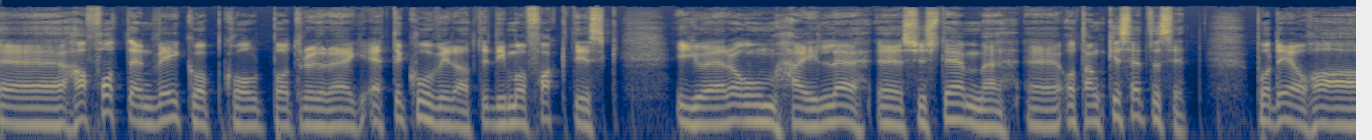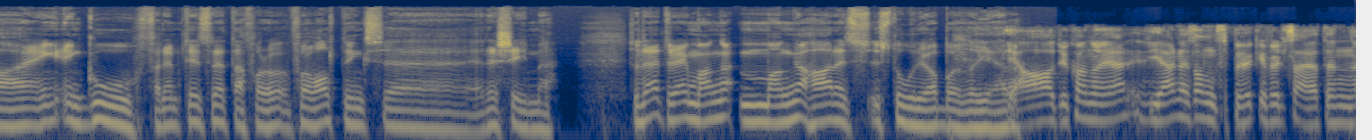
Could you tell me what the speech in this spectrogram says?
eh, har fått en wake-up call på, tror jeg, etter covid, at de må faktisk gjøre om hele eh, systemet eh, og tankesettet sitt på det å ha en, en god fremtidsretta for, forvaltningsregime. Så der tror jeg mange, mange har en stor jobb å gjøre. Ja, du kan jo gjerne sånn spøkefullt si at den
